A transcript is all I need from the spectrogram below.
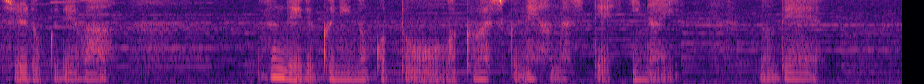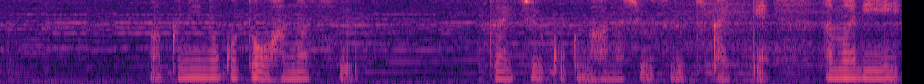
収録では住んでいる国のことは詳しくね話していないので、まあ、国のことを話す在住国の話をする機会ってあまり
